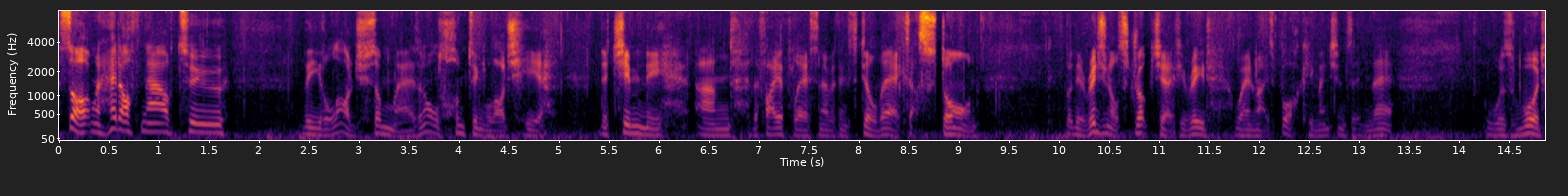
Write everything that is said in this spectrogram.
So I'm gonna head off now to the lodge somewhere. There's an old hunting lodge here the chimney and the fireplace and everything's still there because that's stone. But the original structure, if you read Wainwright's book, he mentions it in there, was wood.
